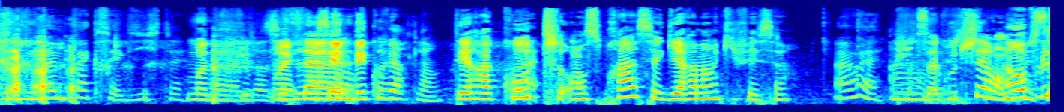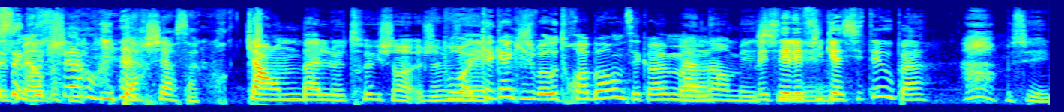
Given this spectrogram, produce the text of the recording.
savais même pas que ça existait. Moi non Ah, plus. Ouais. la- C'est une découverte là. Terracote en spray c'est Guerlain qui fait ça Ah ouais. Ça coûte cher en, En plus, plus, cette ça merde. coûte cher. hyper cher ça coûte 40 balles le truc je, je Pour faisais- quelqu'un qui joue aux trois bornes, c'est quand même. ah euh, non mais, Mais c'est l'efficacité ou pas? Mais c'est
